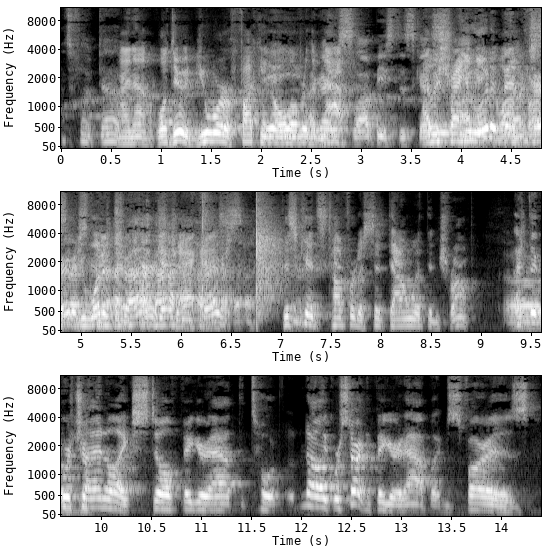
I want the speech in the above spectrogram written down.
That's fucked up. I know. Well, dude, you were fucking all over the I got a map. sloppy discussion. I was trying to You make would've been first. You would have You tried would've to been first. first. This kid's tougher to sit down with than Trump. I think we're trying to like still figure out the total. No, like we're starting to figure it out, but as far as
